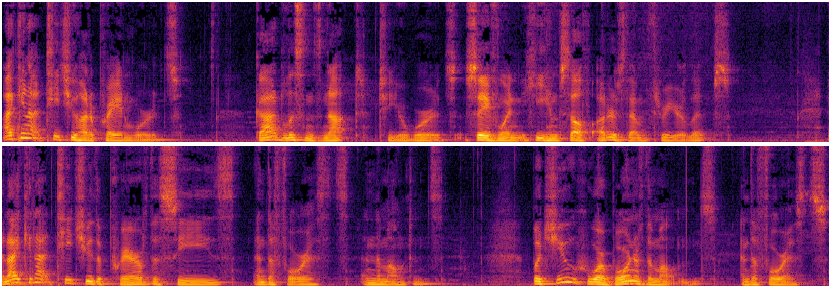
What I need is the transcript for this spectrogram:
I cannot teach you how to pray in words. God listens not to your words, save when he himself utters them through your lips. And I cannot teach you the prayer of the seas and the forests and the mountains. But you who are born of the mountains and the forests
